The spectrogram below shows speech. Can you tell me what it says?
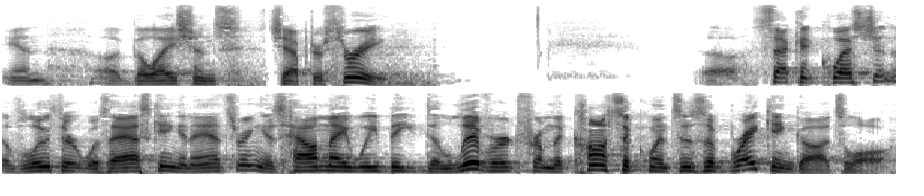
in uh, Galatians chapter 3. Uh, second question of Luther was asking and answering is how may we be delivered from the consequences of breaking God's law?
